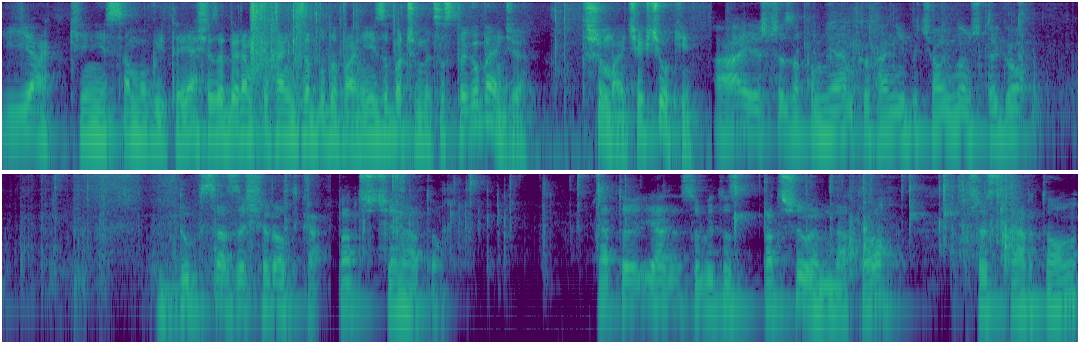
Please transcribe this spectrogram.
Jakie niesamowite. Ja się zabieram, kochani, za budowanie i zobaczymy, co z tego będzie. Trzymajcie kciuki. A, jeszcze zapomniałem, kochani, wyciągnąć tego dupsa ze środka. Patrzcie na to. Ja, to, ja sobie to patrzyłem na to przez karton.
